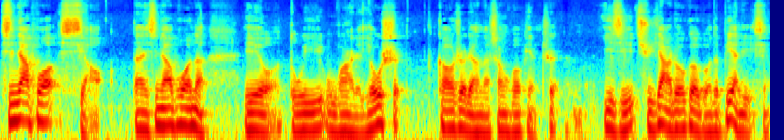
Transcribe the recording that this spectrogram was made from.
新加坡小，但新加坡呢也有独一无二的优势，高质量的生活品质以及去亚洲各国的便利性。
